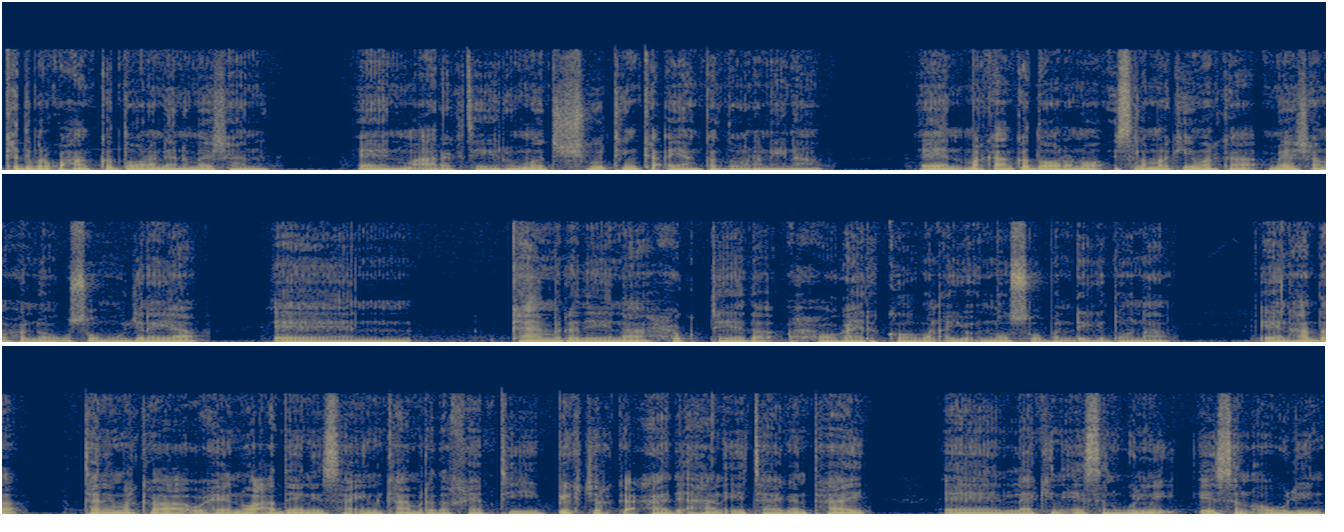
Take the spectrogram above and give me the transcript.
Kadib marka waxaan ka dooranayna meeshan ma aragtay remote shootingka ayaan ka dooranaynaa markaan ka doorano isla markii marka meeshan wuxuu inoogu soo muujinayaa kaamiradeena xogteeda xoogayr kooban ayuu inoo soo bandhigi doonaa. Hadda tani marka waxay inoo cadeyneysaa in kamerada qeybtii pictureka caadi ahaan ay taagan tahay laakiin aysan weli aysan owlin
